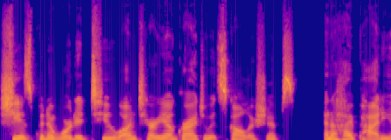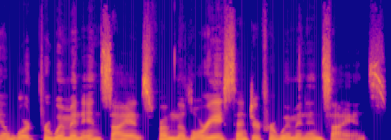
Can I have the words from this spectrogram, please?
She has been awarded two Ontario graduate scholarships and a Hypatia Award for Women in Science from the Laurier Center for Women in Science.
